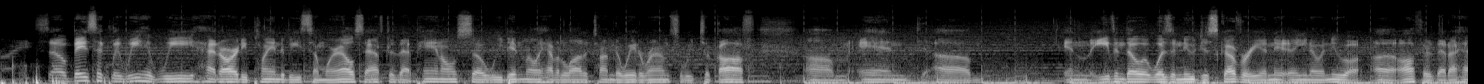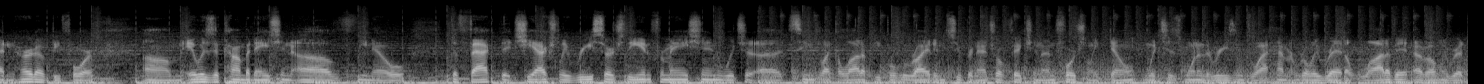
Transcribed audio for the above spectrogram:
Right. So basically, we had, we had already planned to be somewhere else after that panel, so we didn't really have a lot of time to wait around. So we took off, um, and um, and even though it was a new discovery and you know a new uh, author that I hadn't heard of before, um, it was a combination of you know the fact that she actually researched the information, which uh, seems like a lot of people who write in supernatural fiction unfortunately don't, which is one of the reasons why I haven't really read a lot of it. I've only read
